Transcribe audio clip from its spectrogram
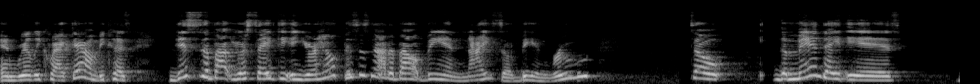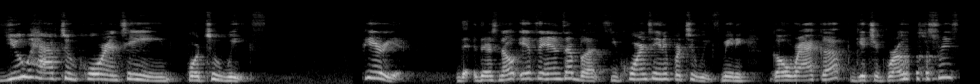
and really crack down because this is about your safety and your health. This is not about being nice or being rude. So the mandate is you have to quarantine for two weeks. Period. There's no ifs, ands, or buts. You quarantine it for two weeks, meaning go rack up, get your groceries,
